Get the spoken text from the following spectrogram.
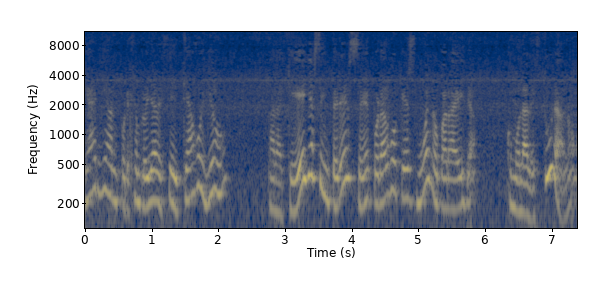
¿qué harían? Por ejemplo, ella decía, ¿y qué hago yo para que ella se interese por algo que es bueno para ella, como la lectura, ¿no?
